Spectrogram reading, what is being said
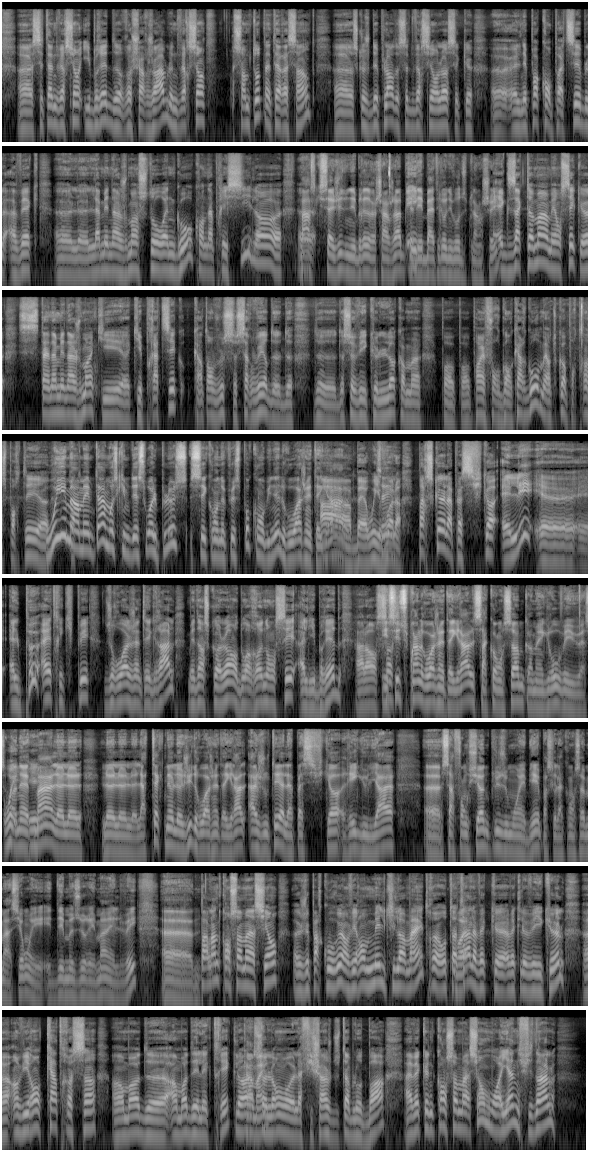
C'était une version hybride rechargeable, une version somme toute intéressante. Euh, ce que je déplore de cette version-là, c'est que euh, elle n'est pas compatible avec euh, l'aménagement Stow and Go qu'on apprécie là. Parce qu'il s'agit d'une hybride rechargeable qui a et- des batteries au niveau du plancher. Exactement, mais on sait que c'est un aménagement qui est, qui est pratique quand on veut se servir de, de, de, de ce véhicule-là comme un, pas, pas, pas un fourgon cargo, mais en tout cas pour transporter. Oui, mais en même temps, moi, ce qui me déçoit le plus, c'est qu'on ne puisse pas combiner le rouage intégral. Ah, ben oui, T'sais, voilà. Parce que la Pacifica, elle est, euh, elle peut être équipée du rouage intégral, mais dans ce cas-là, on doit renoncer à l'hybride. Alors Et si tu prends le rouage intégral, ça consomme comme un gros VUS. Oui, Honnêtement, le- le- le- le- le- la technologie de rouage intégral ajoutée à la Pacifica régulière, euh, ça fonctionne plus ou moins bien parce que la consommation est, est démesurément élevée. Euh, Parlant de consommation, euh, j'ai parcouru environ 1000 km au total Ouais. avec, avec le véhicule, environ 400 en mode, en mode électrique, là, selon l'affichage du tableau de bord, avec une consommation moyenne finale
